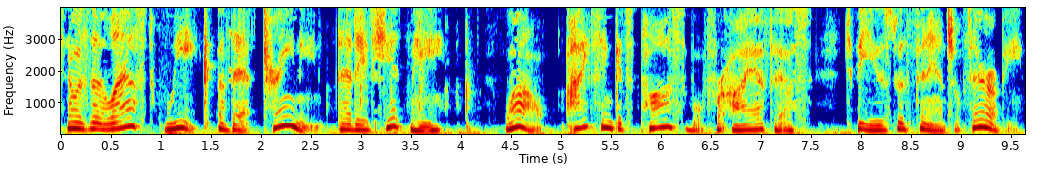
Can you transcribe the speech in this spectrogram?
And it was the last week of that training that it hit me wow, I think it's possible for IFS to be used with financial therapy.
